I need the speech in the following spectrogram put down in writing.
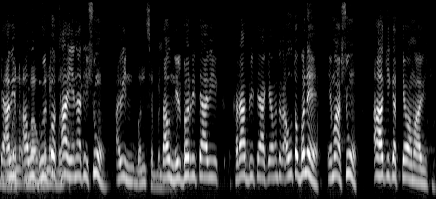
કે આવી આવું ભૂલ તો થાય એનાથી શું? આવી બનશે સાવ નિર્ભર રીતે આવી ખરાબ રીતે આ કહેવામાં આવું તો બને એમાં શું? આ હકીકત કહેવામાં આવી હતી.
